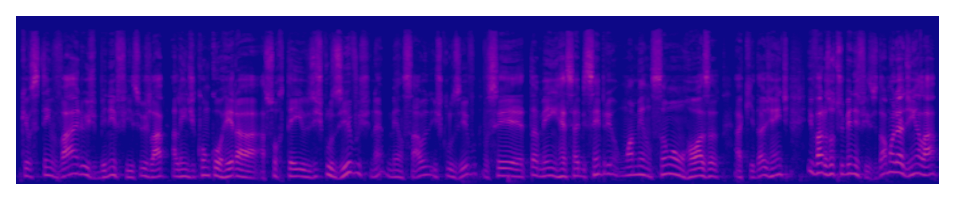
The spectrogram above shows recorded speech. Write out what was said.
porque você tem vários benefícios lá, além de concorrer a, a sorteios exclusivos, né, mensal exclusivo. Você também recebe sempre uma menção honrosa aqui da gente e vários outros benefícios. Dá uma olhadinha lá,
